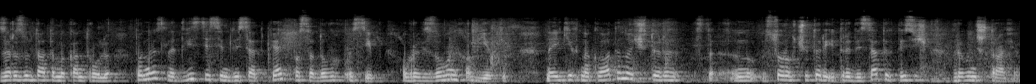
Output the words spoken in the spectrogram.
за результатами контролю понесли 275 посадових осіб обревізованих об'єктів, на яких накладено 400 ну, 44,3 тисяч гривень штрафів.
